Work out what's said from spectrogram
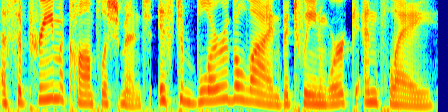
A supreme accomplishment is to blur the line between work and play.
